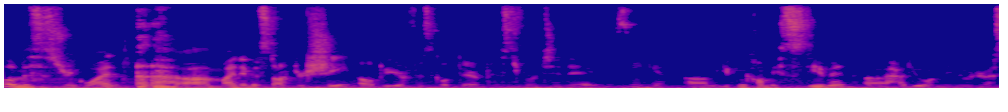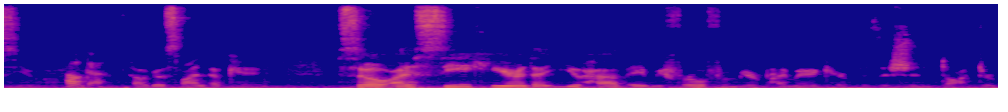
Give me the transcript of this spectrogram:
Hello, Mrs. Drinkwine. um, my name is Dr. Shieh. I'll be your physical therapist for today. Nice to meet you. Um, you can call me Steven. Uh, how do you want me to address you? Helga. Helga's fine? Okay. So I see here that you have a referral from your primary care physician, Dr.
